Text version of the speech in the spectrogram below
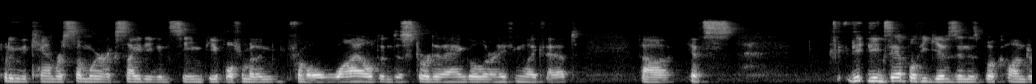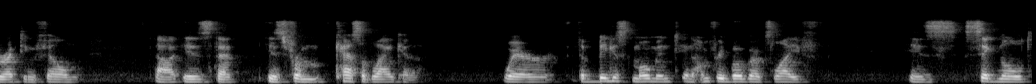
putting the camera somewhere exciting and seeing people from an from a wild and distorted angle or anything like that. Uh, it's the, the example he gives in his book on directing film uh, is that is from Casablanca, where the biggest moment in Humphrey Bogart's life is signaled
